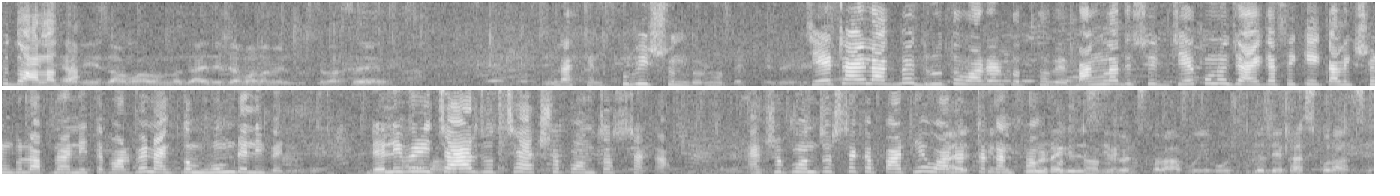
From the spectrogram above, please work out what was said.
শুধু আলাদা। জামার অন্য যায় যেটা বানাবেন বুঝতে পারছেন? দেখেন খুবই সুন্দর হবে। যেটাই লাগবে দ্রুত অর্ডার করতে হবে। বাংলাদেশের যে কোনো জায়গা থেকে এই কালেকশনগুলো আপনারা নিতে পারবেন একদম হোম ডেলিভারি ডেলিভারি চার্জ হচ্ছে একশো পঞ্চাশ টাকা। একশো পঞ্চাশ টাকা পাঠিয়ে অর্ডারটা কনফার্ম করতে হবে। সিকোয়েন্স করা আপু এবং সুতো দিয়ে কাজ করা আছে।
